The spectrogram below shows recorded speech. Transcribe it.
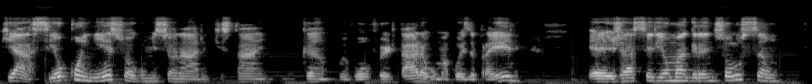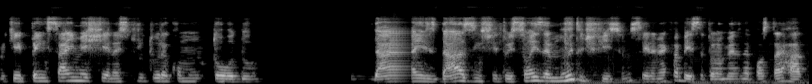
que ah, se eu conheço algum missionário que está em campo, eu vou ofertar alguma coisa para ele, é, já seria uma grande solução, porque pensar em mexer na estrutura como um todo das, das instituições é muito difícil, não sei, na minha cabeça, pelo menos, né, posso estar errado.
